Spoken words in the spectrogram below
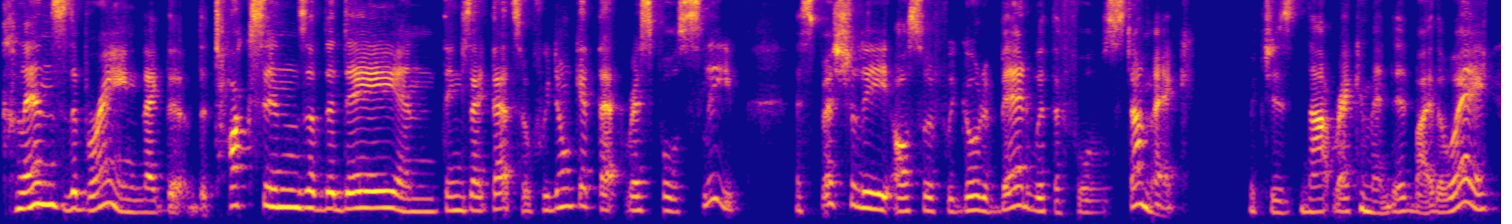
cleanse the brain like the, the toxins of the day and things like that. So if we don't get that restful sleep especially also if we go to bed with a full stomach which is not recommended by the way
